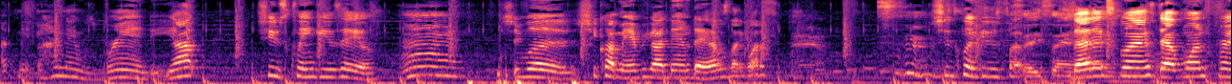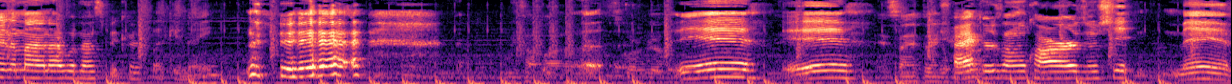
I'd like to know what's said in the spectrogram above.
I think her name was Brandy. Yup. She was clingy as hell. Mm. She was. She called me every goddamn day. I was like, what the f-? She's clingy as fuck. That explains that one friend of mine, I would not speak her fucking name. we talk about uh, Scorpio. Yeah, yeah. And same thing. Trackers on cars and shit. Man,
